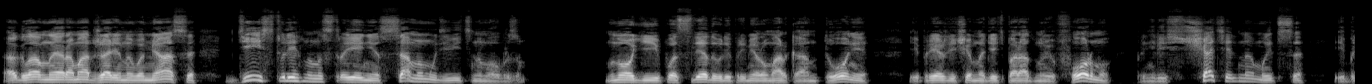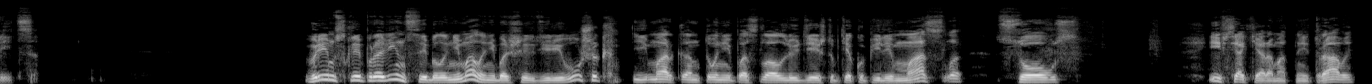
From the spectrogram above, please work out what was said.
а главный аромат жареного мяса действовали на настроение самым удивительным образом. Многие последовали примеру Марка Антония, и прежде чем надеть парадную форму, принялись тщательно мыться и бриться. В римской провинции было немало небольших деревушек, и Марк Антоний послал людей, чтобы те купили масло, соус и всякие ароматные травы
